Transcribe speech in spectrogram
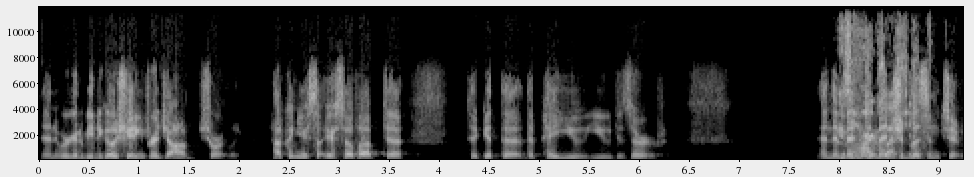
and who are going to be negotiating for a job shortly. How can you set yourself up to to get the the pay you you deserve? And then men, men should listen too.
